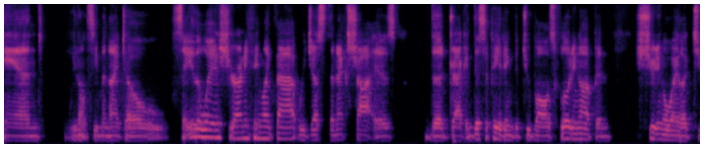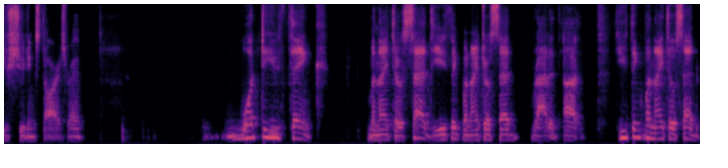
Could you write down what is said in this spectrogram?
And we don't see Monaito say the wish or anything like that. We just the next shot is the dragon dissipating, the two balls floating up and shooting away like two shooting stars, right? What do you think Monaito said? Do you think Monaito said Radit? Uh, do you think Monaito said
